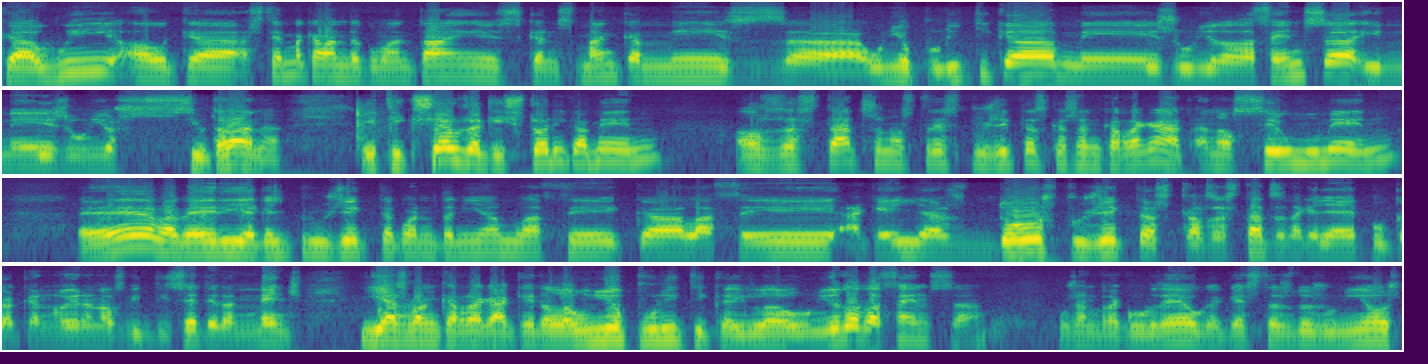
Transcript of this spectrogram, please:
que avui el que estem acabant de comentar és que ens manca més eh, unió política, més unió de defensa i més unió ciutadana. I fixeu-vos que històricament els estats són els tres projectes que s'han carregat. En el seu moment, Eh? Va haver-hi aquell projecte quan teníem la CECA, la CE, aquelles dos projectes que els estats en aquella època, que no eren els 27, eren menys, ja es van carregar, que era la Unió Política i la Unió de Defensa. Us en recordeu que aquestes dues unions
